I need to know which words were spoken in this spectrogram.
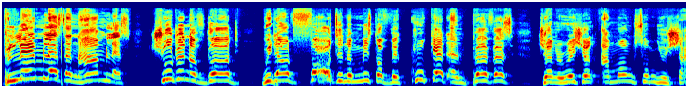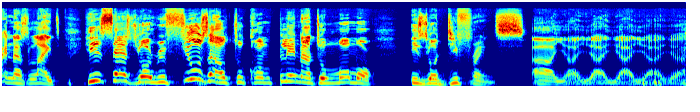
blameless and harmless, children of God without fault in the midst of a crooked and perverse generation amongst whom you shine as light. He says your refusal to complain and to murmur is your difference. Ah, yeah, yeah, yeah, yeah, yeah.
